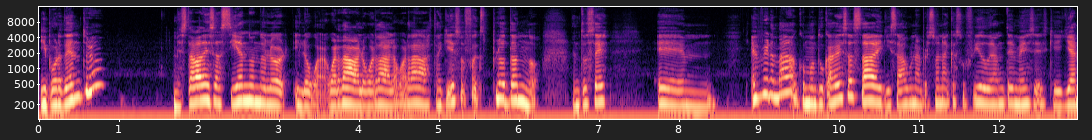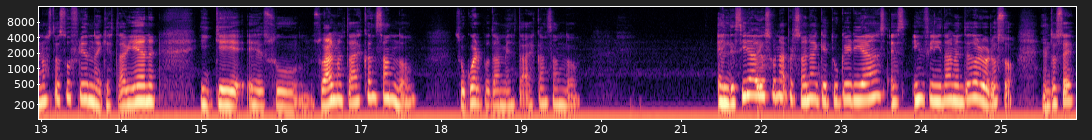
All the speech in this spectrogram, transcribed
Y por dentro me estaba deshaciendo en dolor y lo guardaba, lo guardaba, lo guardaba, hasta que eso fue explotando. Entonces Em, es verdad, como tu cabeza sabe, quizás una persona que ha sufrido durante meses, que ya no está sufriendo y que está bien y que eh, su, su alma está descansando, su cuerpo también está descansando. El decir adiós a una persona que tú querías es infinitamente doloroso. Entonces,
